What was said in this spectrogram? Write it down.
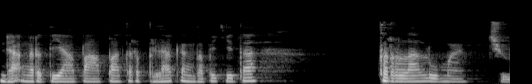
tidak ngerti apa-apa terbelakang, tapi kita terlalu maju.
